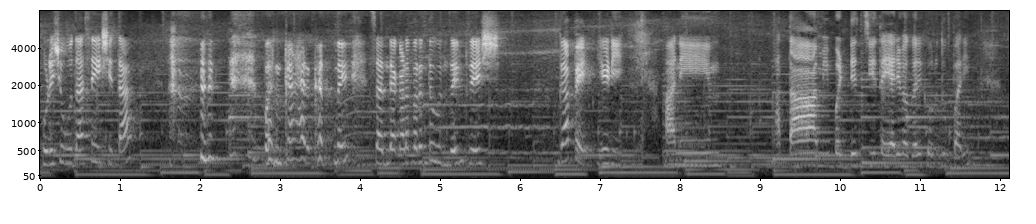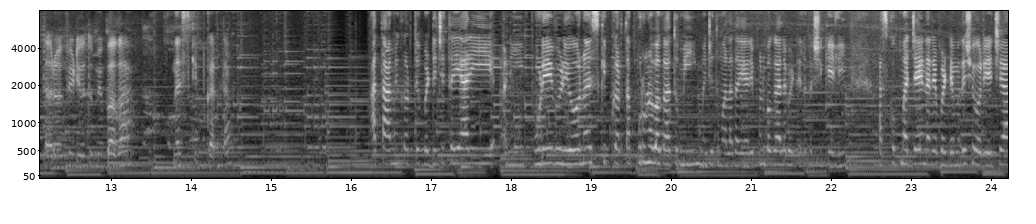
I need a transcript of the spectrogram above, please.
थोडीशी उदास आहे इशिता. पण काय हरकत नाही. संध्याकाळपर्यंत होऊन जाईल फ्रेश गापे येडी. आणि आता आम्ही बड्डेची तयारी वगैरे करू दुपारी. तर व्हिडिओ तुम्ही बघा. न स्किप करता. आता आम्ही करतोय बड्डेची तयारी आणि पुढे व्हिडिओ न स्किप करता पूर्ण बघा तुम्ही. म्हणजे तुम्हाला तयारी पण बघायला भेटेल कशी केली. आज खूप मजा येणार आहे बड्डेमध्ये शौर्याच्या.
